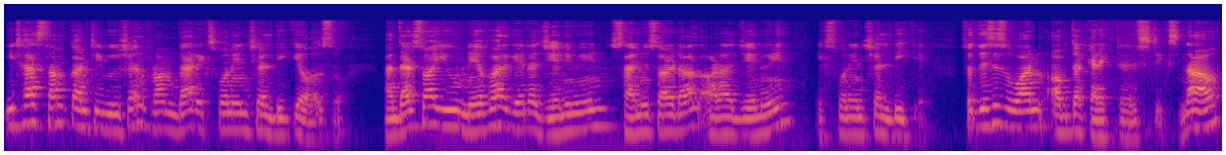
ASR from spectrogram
it has some contribution from that exponential decay also. And that's why you never get a genuine sinusoidal or a genuine exponential decay. So this is one of the characteristics. Now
